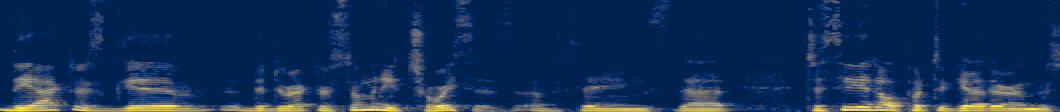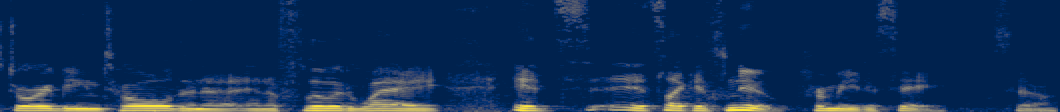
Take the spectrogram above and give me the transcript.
the actors give the director so many choices of things that to see it all put together and the story being told in a in a fluid way, it's it's like it's new for me to see. So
